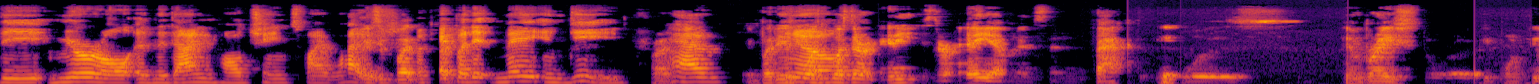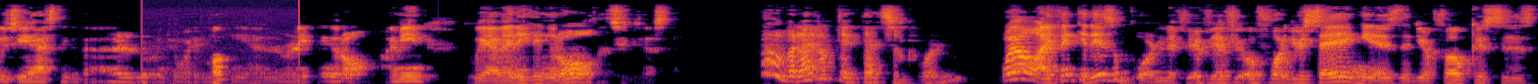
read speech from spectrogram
the mural in the dining hall changed my life. It- but- okay, but it may indeed Right. have. But is, You know- was, was there any is there any evidence that fact it was embraced or people enthusiastic about it or enjoyed looking at it or anything at all? I mean, do we have anything at all that suggests that? No, but I don't think that's important. Well, I think it is important. If if, if, if what you're saying is that your focus is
